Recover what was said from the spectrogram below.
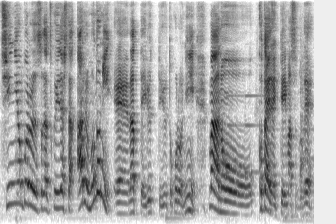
新日本プロレスが作り出したあるものに、えー、なっているっていうところに、まあ、あのー、答えが言っていますので、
